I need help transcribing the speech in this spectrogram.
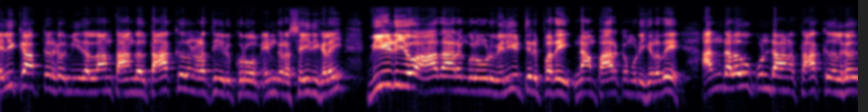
ஹெலிகாப்டர்கள் மீதெல்லாம் தாங்கள் தாக்குதல் நடத்தி இருக்கிறோம் என்கிற செய்திகளை வீடியோ ஆதாரங்களோடு வெளியிட்டிருப்பதை நாம் பார்க்க முடிகிறது. அந்த அளவுக்குண்டான தாக்குதல்கள்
